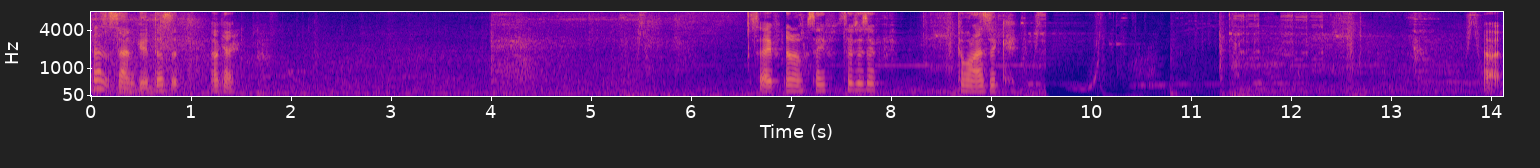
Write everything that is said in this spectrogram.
Doesn't sound good, does it? Okay. Save. No, no, save. Save, save, save. Come on, Isaac. Alright.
